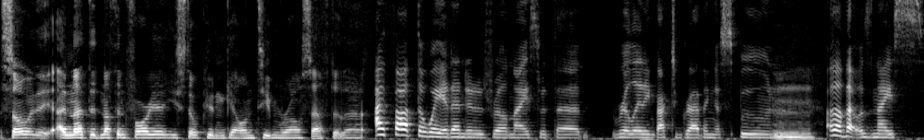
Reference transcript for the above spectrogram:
so, and that did nothing for you. You still couldn't get on Team Ross after that. I thought the way it ended was real nice with the relating back to grabbing a spoon. Mm. I thought that was nice.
